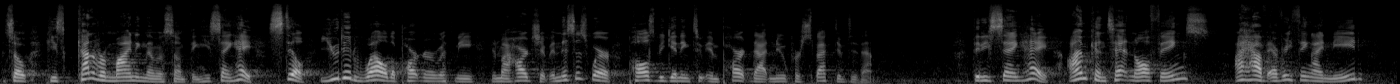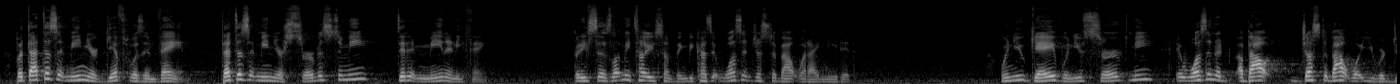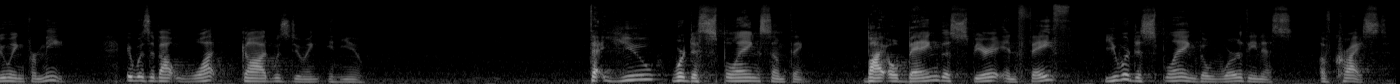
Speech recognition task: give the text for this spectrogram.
So he's kind of reminding them of something. He's saying, hey, still, you did well to partner with me in my hardship. And this is where Paul's beginning to impart that new perspective to them. That he's saying, hey, I'm content in all things, I have everything I need, but that doesn't mean your gift was in vain. That doesn't mean your service to me didn't mean anything. But he says, let me tell you something, because it wasn't just about what I needed. When you gave, when you served me, it wasn't a, about just about what you were doing for me. It was about what God was doing in you. That you were displaying something. By obeying the Spirit in faith, you were displaying the worthiness of Christ.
